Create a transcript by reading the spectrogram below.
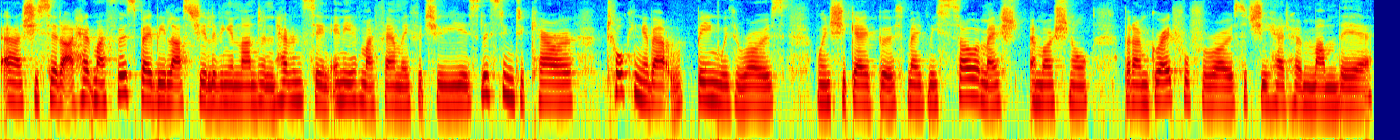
Uh, she said, I had my first baby last year living in London and haven't seen any of my family for two years. Listening to Caro talking about being with Rose when she gave birth made me so emo- emotional, but I'm grateful for Rose that she had her mum there.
